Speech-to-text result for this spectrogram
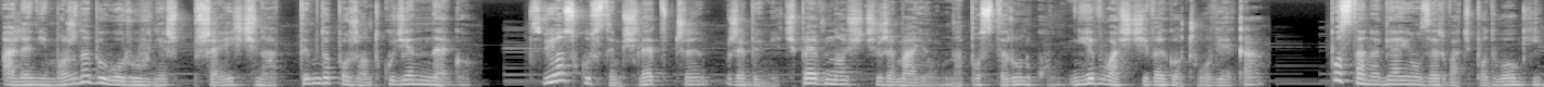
ale nie można było również przejść nad tym do porządku dziennego. W związku z tym śledczy, żeby mieć pewność, że mają na posterunku niewłaściwego człowieka, postanawiają zerwać podłogi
